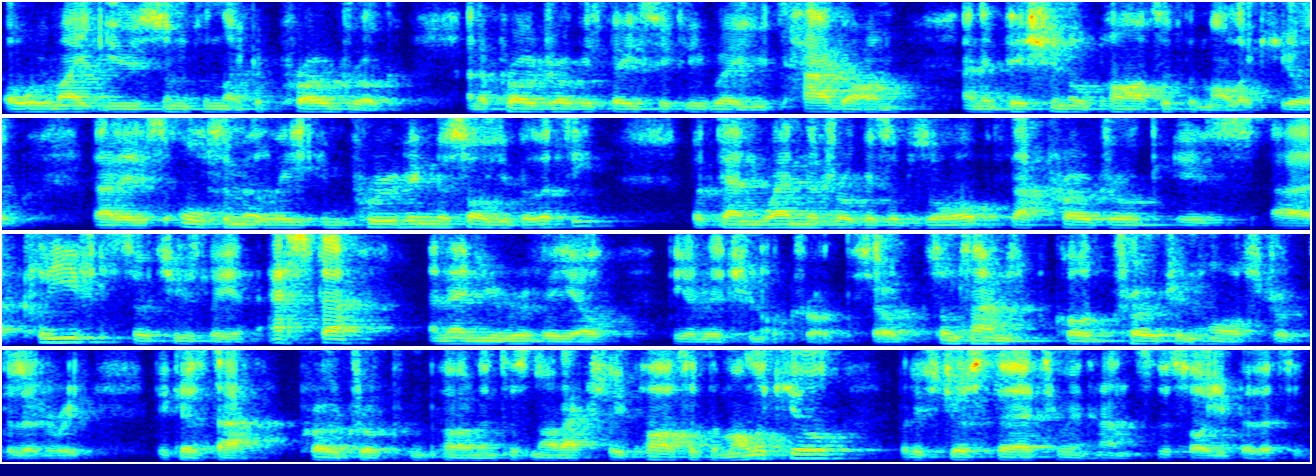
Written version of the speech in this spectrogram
or we might use something like a prodrug. And a prodrug is basically where you tag on an additional part of the molecule that is ultimately improving the solubility. But then when the drug is absorbed, that prodrug is uh, cleaved, so it's usually an ester, and then you reveal the original drug. So sometimes called Trojan horse drug delivery because that prodrug component is not actually part of the molecule, but it's just there to enhance the solubility.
